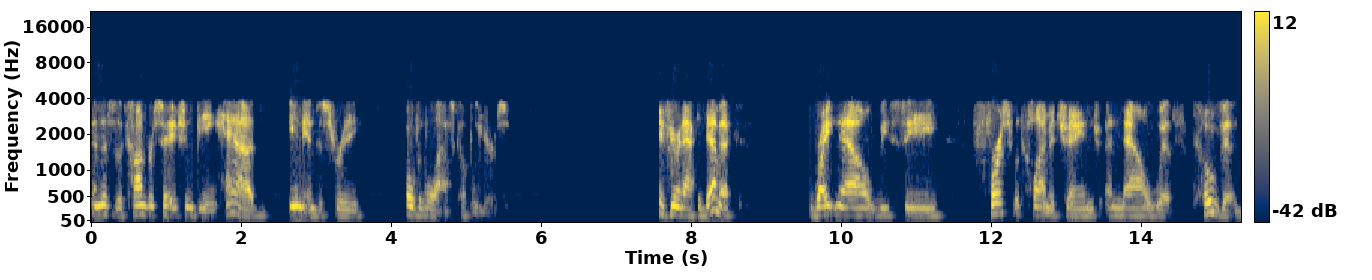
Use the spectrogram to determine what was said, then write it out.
And this is a conversation being had in industry over the last couple of years. If you're an academic, right now we see first with climate change and now with COVID,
